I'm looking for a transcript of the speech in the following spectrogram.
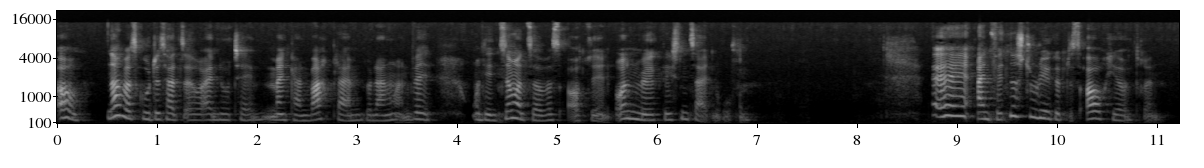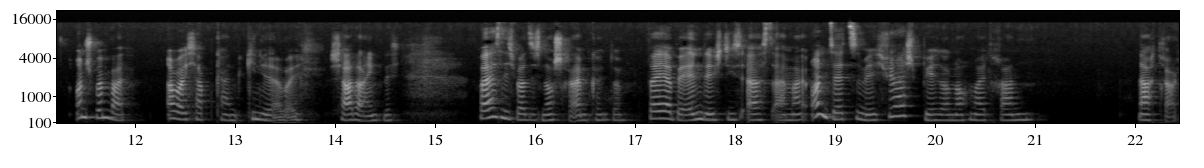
Oh, noch was Gutes hat so ein Hotel. Man kann wach bleiben, solange man will und den Zimmerservice auch zu den unmöglichsten Zeiten rufen. Äh, ein Fitnessstudio gibt es auch hier drin. Und Schwimmbad. Aber ich habe kein Bikini dabei. Schade eigentlich. Weiß nicht, was ich noch schreiben könnte. Daher beende ich dies erst einmal und setze mich vielleicht später nochmal dran. Nachtrag.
